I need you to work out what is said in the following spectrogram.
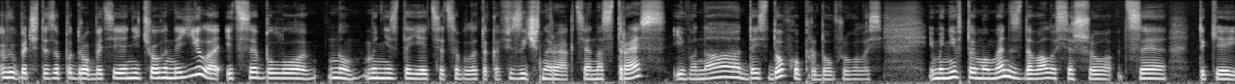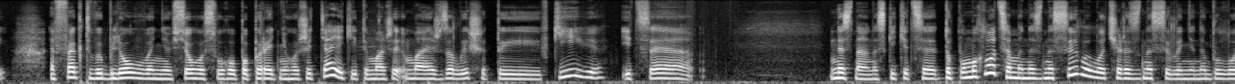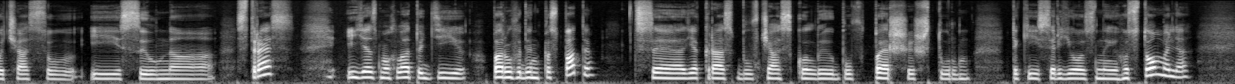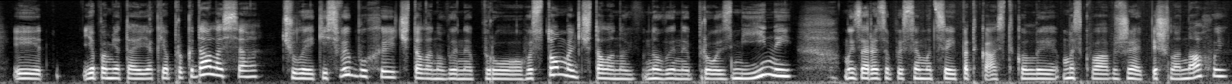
Вибачте, за подробиці, я нічого не їла, і це було, ну, мені здається, це була така фізична реакція на стрес, і вона десь довго продовжувалась. І мені в той момент здавалося, що це такий ефект вибльовування всього свого попереднього життя, який ти маєш залишити в Києві, і це не знаю, наскільки це допомогло. Це мене знесилило. Через знесилення не було часу і сил на стрес. І я змогла тоді пару годин поспати. Це якраз був час, коли був перший штурм такий серйозний Гостомеля. І я пам'ятаю, як я прокидалася, чула якісь вибухи, читала новини про Гостомель, читала новини про Зміїний. Ми зараз записуємо цей подкаст, коли Москва вже пішла нахуй.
